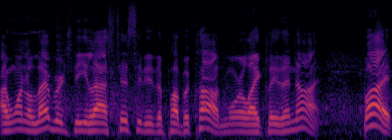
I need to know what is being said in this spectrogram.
I want to leverage the elasticity of the public cloud, more likely than not. But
